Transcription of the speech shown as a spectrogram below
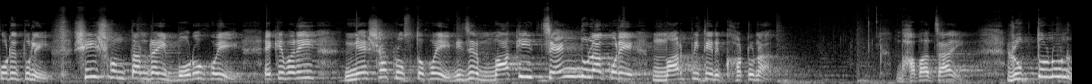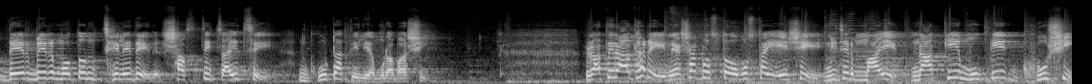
করে তুলে, সেই সন্তানরাই বড় হয়ে একেবারেই নেশাগ্রস্ত হয়ে নিজের মাকেই চ্যাংদুলা করে মারপিটের ঘটনা। ভাবা যায়, রূপতনুর দেবীর মতন ছেলেদের শাস্তি চাইছে গোটা তেলিয়ামুড়াবাসী। রাতের আধারে নেশাগ্রস্ত অবস্থায় এসে নিজের মায়ের নাকে মুখে ঘুষি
